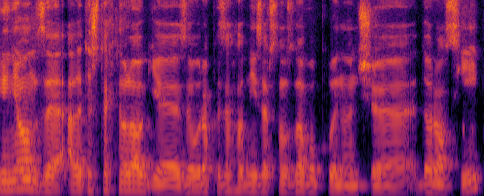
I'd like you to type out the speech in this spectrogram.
pieniądze, ale też technologie z Europy Zachodniej zaczną znowu płynąć e, do Rosji,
